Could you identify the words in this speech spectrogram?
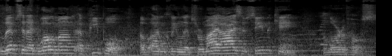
lips, and I dwell among a people of unclean lips. For my eyes have seen the King, the Lord of hosts.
